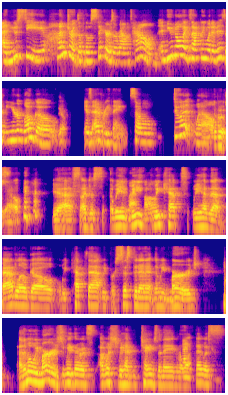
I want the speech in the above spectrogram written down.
And you see hundreds of those stickers around town, and you know exactly what it is. I mean, your logo Yeah. Is everything. So do it well. do it well. Yes, I just we we Wow. we kept we had that bad logo. We kept that. We persisted in it. Then we mm-hmm. merged, and then when we merged, we there was. I wish we hadn't changed the name. It was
